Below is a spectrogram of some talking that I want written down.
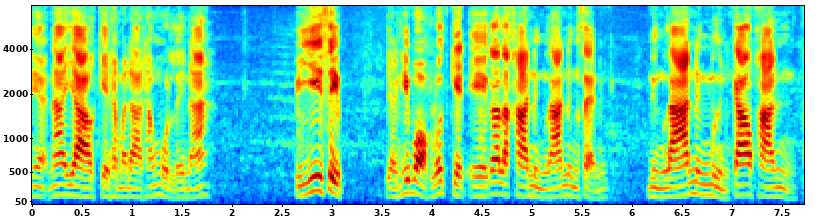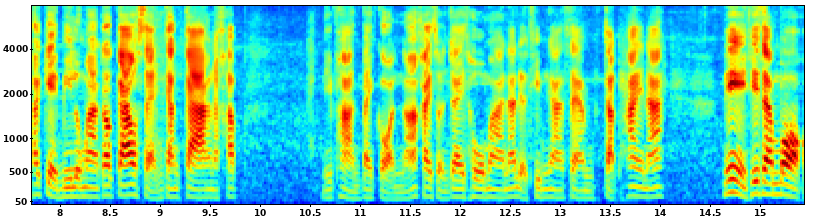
เนี่ยหน้ายาวเกียร์ธรรมดาทั้งหมดเลยนะ ปี 20 อย่างที่บอกรถเกียรด A ก็ราคา1ล้าน1แสน 1ล้าน19,000 ถ้าเกรด B ลงมาก็9แสนกลางๆ นะครับ นี่ผ่านไปก่อนนะ ใครสนใจโทรมานะ เดี๋ยวทีมงานแซมจัดให้นะ นี่ที่แซมบอก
